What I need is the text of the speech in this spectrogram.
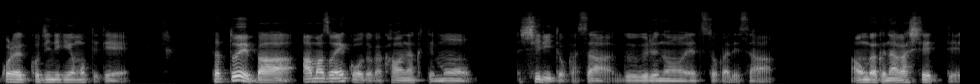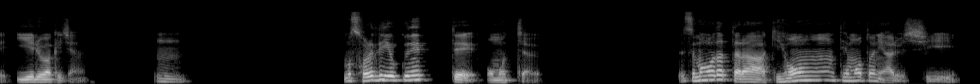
これ個人的に思ってて、例えば Amazon Echo とか買わなくても、Siri とかさ、Google のやつとかでさ、音楽流してって言えるわけじゃん。うん。もうそれでよくねって思っちゃう。スマホだったら基本手元にあるし、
